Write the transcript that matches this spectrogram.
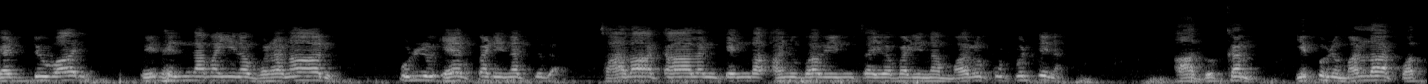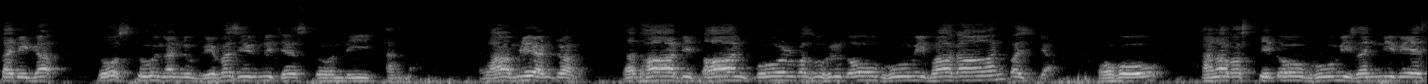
గడ్డువారి విభిన్నమైన వ్రణాలు పుళ్ళు ఏర్పడినట్లుగా చాలా కాలం కింద అనుభవించబడిన మరుపు పుట్టిన ఆ దుఃఖం ఇప్పుడు మళ్ళా కొత్తదిగా తోస్తూ నన్ను వివసిల్లు చేస్తోంది అన్న. రాముడే అంటాడు తథాపి తాన్ పూర్వ సుహృదో భూమి భాగాన్ పశ్య. ఓహో అనవస్థితో భూమి సన్నివేశ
